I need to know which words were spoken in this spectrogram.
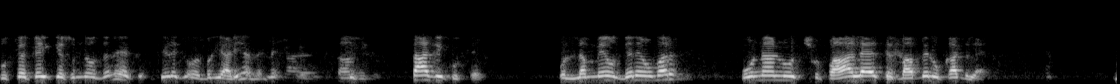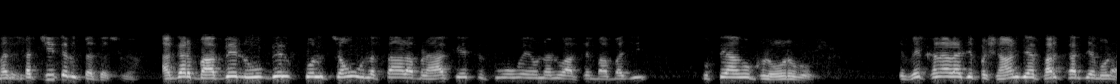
کتے کئی قسم کے ہوتے نا بگیاڑی آتے تازی کتے۔ وہ لمے ہوں نے عمر انہوں چھپا لے تے بابے نو کڈ لے۔ میں سچی تین دسنا، اگر بابے نو بالکل چون لتاں والا بنا کے تے تو انہوں نے بابا جی کتے آنگوں کھلو رہو۔ ویکن والا جی پچھان جائے، فرق کر جائے موڑا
